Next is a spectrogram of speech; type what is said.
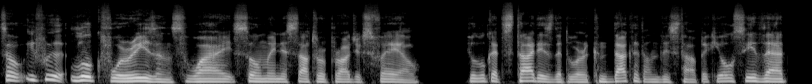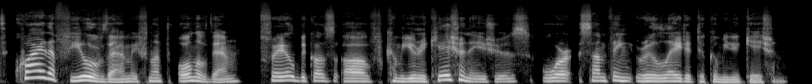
so, if we look for reasons why so many software projects fail, if you look at studies that were conducted on this topic, you'll see that quite a few of them, if not all of them, fail because of communication issues or something related to communication.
